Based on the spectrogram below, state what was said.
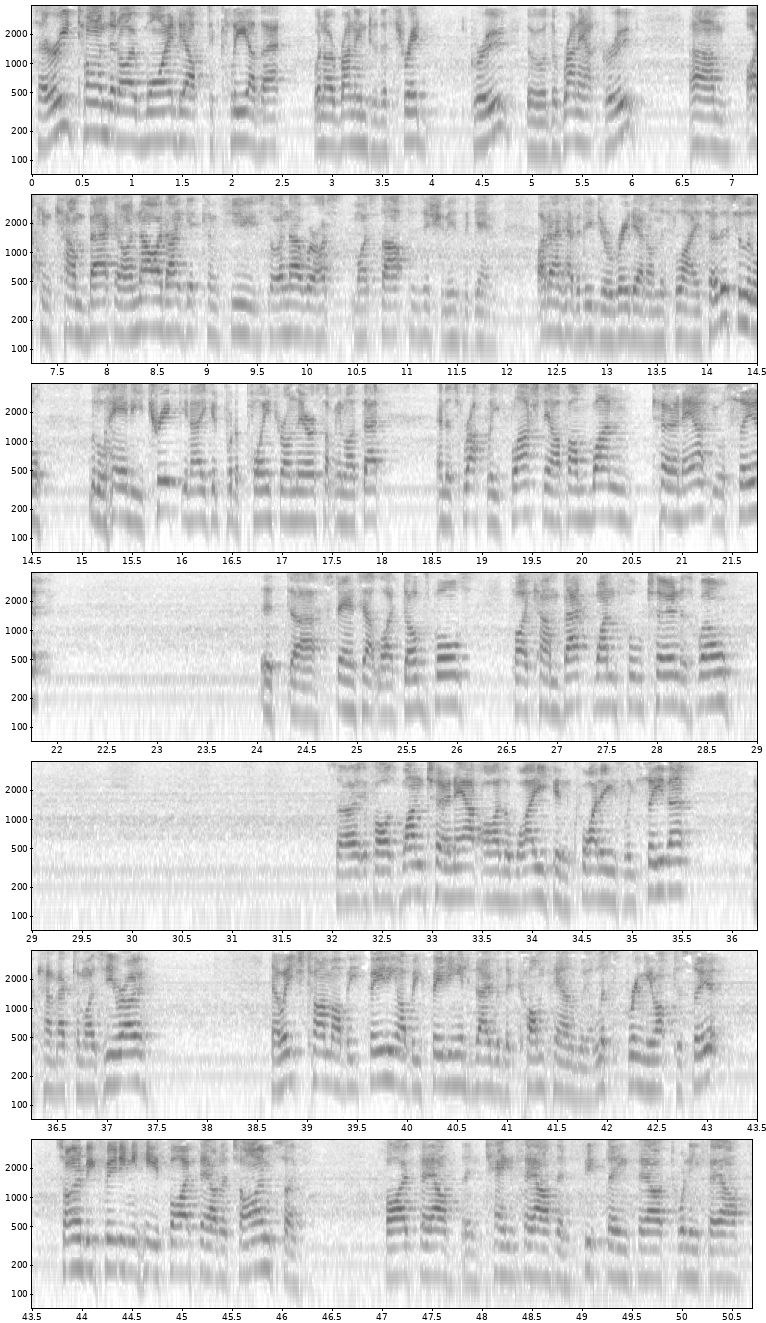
So every time that I wind off to clear that when I run into the thread groove or the run out groove, um, I can come back and I know I don't get confused so I know where I, my start position is again. I don't have a digital readout on this lathe. So this is a little, little handy trick, you know, you could put a pointer on there or something like that and it's roughly flush. Now if I'm one turn out, you'll see it. It uh, stands out like dog's balls. If I come back one full turn as well. So if I was one turn out either way, you can quite easily see that. I come back to my zero. Now each time I'll be feeding, I'll be feeding in today with the compound wheel. Let's bring you up to see it. So I'm going to be feeding in here 5 thou at a time. So 5 thou, then 10 thou, then 15 thou, 20 thou,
